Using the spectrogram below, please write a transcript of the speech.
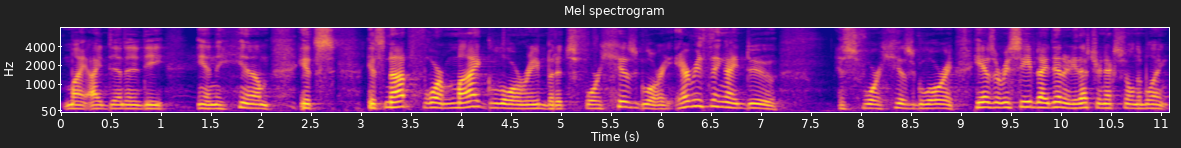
my identity in Him. It's, it's not for my glory, but it's for His glory. Everything I do is for His glory. He has a received identity. That's your next fill in the blank.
